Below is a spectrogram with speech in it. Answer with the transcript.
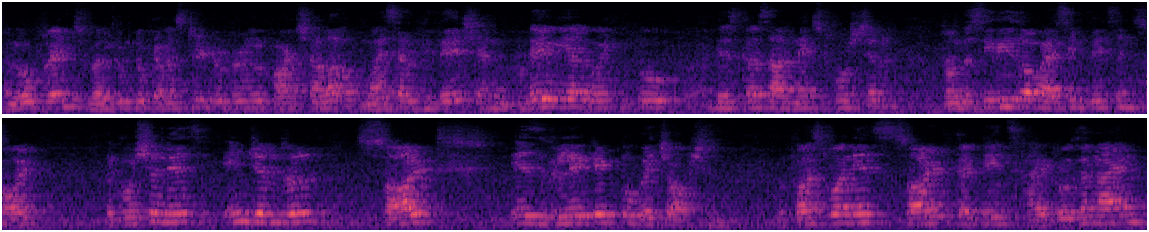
Hello friends, welcome to Chemistry Tutorial Pathshala. Myself Hitesh and today we are going to discuss our next question from the series of acid, base and salt. The question is in general salt is related to which option? The first one is salt contains hydrogen ion,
